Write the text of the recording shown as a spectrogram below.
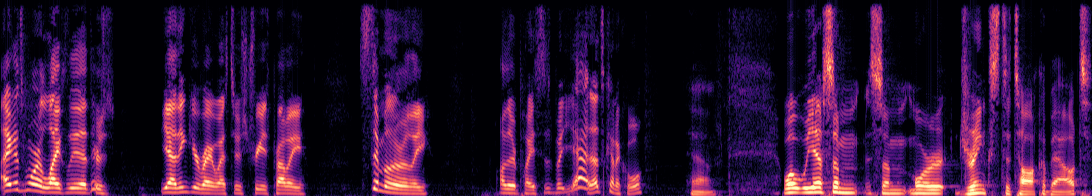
I think it's more likely that there's. Yeah, I think you're right, Wes. There's trees probably similarly other places, but yeah, that's kind of cool. Yeah. Well, we have some some more drinks to talk about.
